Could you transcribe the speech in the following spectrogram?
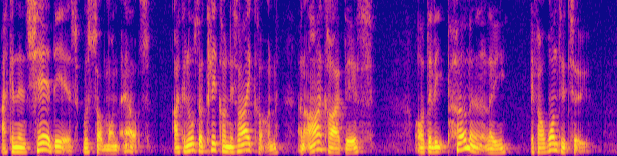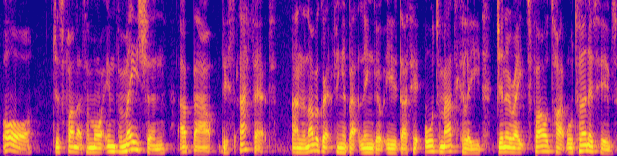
I can then share this with someone else. I can also click on this icon and archive this or delete permanently if I wanted to. Or just find out some more information about this asset. And another great thing about Lingo is that it automatically generates file type alternatives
